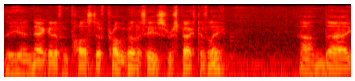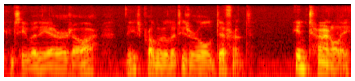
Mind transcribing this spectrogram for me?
the uh, negative and positive probabilities respectively. And uh, you can see where the errors are. These probabilities are all different. Internally,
